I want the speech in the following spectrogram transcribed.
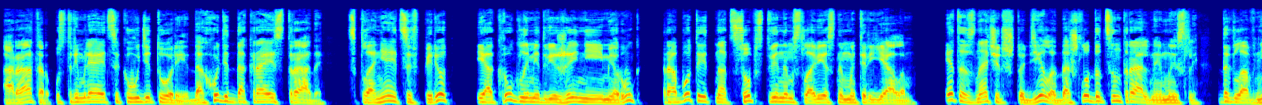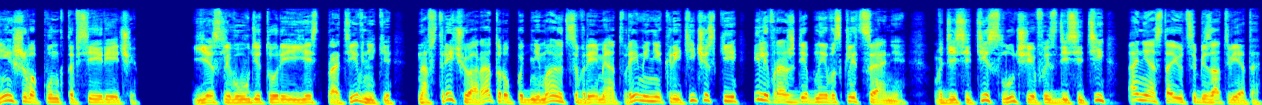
Оратор устремляется к аудитории, доходит до края эстрады, склоняется вперед и округлыми движениями рук работает над собственным словесным материалом. Это значит, что дело дошло до центральной мысли, до главнейшего пункта всей речи. Если в аудитории есть противники, навстречу оратору поднимаются время от времени критические или враждебные восклицания. В десяти случаев из десяти они остаются без ответа.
